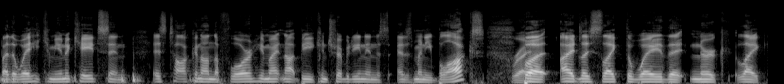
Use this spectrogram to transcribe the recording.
by the way he communicates and is talking on the floor. He might not be contributing in as, as many blocks, Right. but I just like the way that Nurk like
